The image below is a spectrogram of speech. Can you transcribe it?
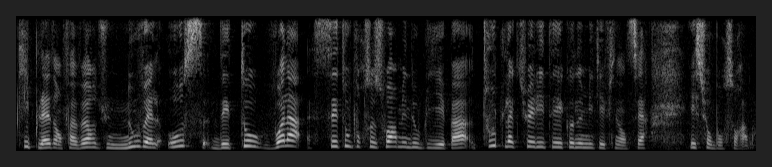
qui plaide en faveur d'une nouvelle hausse des taux. Voilà, c'est tout pour ce soir, mais n'oubliez pas, toute l'actualité économique et financière est sur Boursorama.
